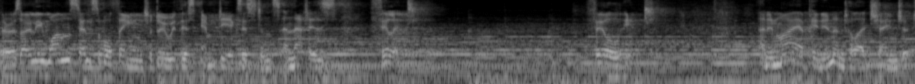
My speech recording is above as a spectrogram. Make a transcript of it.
There is only one sensible thing to do with this empty existence, and that is fill it. Fill it. And in my opinion, until I change it,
